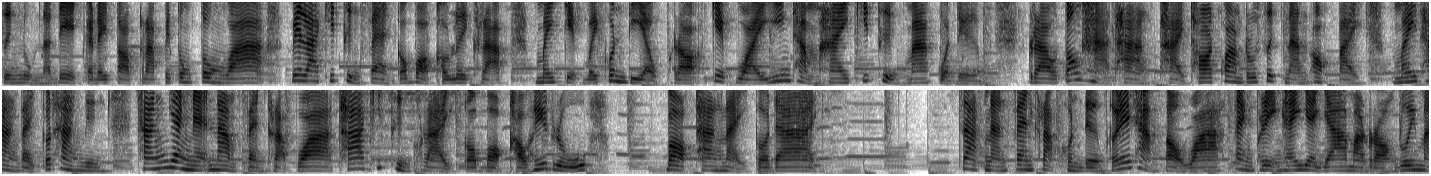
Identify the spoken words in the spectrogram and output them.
ซึ่งหนุ่มณเดชก็ได้ตอบกลับไปตรงๆว่า เวลาคิดถึงแฟนก็บอกเขาเลยครับ ไม่เก็บไว้คนเดียว เพราะเก็บไว้ยิ่งทำให้คิดถึงมากกว่าเดิม เราต้องหาทางถ่ายทอดความรู้สึกนั้นออกไป ไม่ทางใดก็ทางหนึ่ง ทั้งยังแนะนำแฟนคลับว่าถ้าคิดถึงใครก็บอกเขาให้รู้ บอกทางไหนก็ได้ จากนั้นแฟนคลับคนเดิมก็ได้ถามต่อว่า แต่งเพลงให้ยาย่ามาร้องด้วยไหม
